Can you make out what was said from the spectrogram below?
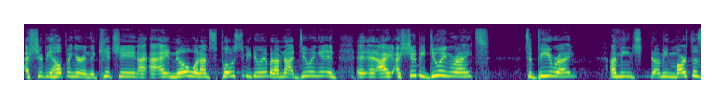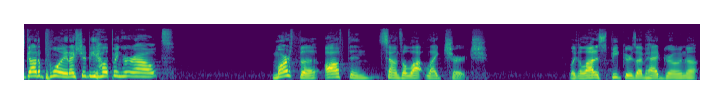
I should be helping her in the kitchen. I, I know what I'm supposed to be doing, but I'm not doing it. And, and, and I, I should be doing right to be right. I mean, I mean, Martha's got a point. I should be helping her out. Martha often sounds a lot like church, like a lot of speakers I've had growing up.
